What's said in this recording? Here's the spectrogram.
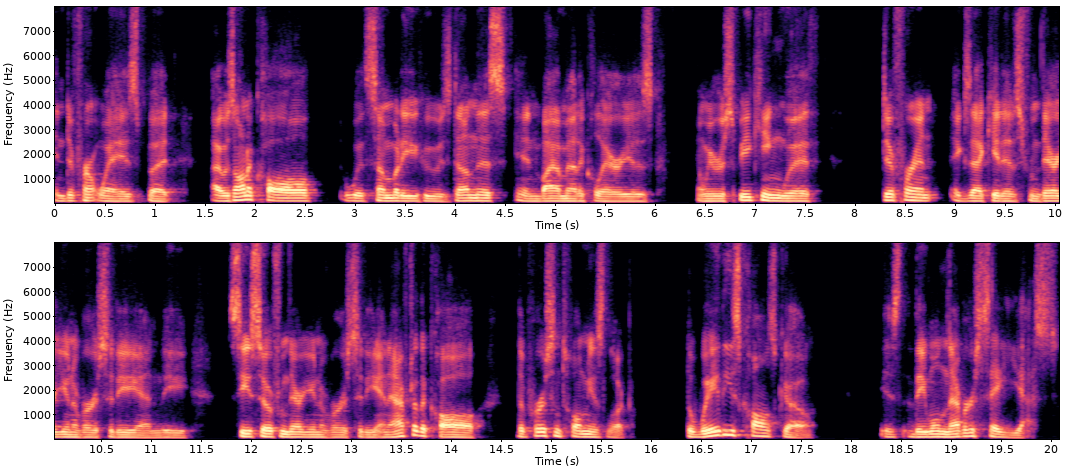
in different ways, but I was on a call with somebody who's done this in biomedical areas, and we were speaking with different executives from their university and the CISO from their university. And after the call, the person told me is look, the way these calls go is they will never say yes,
